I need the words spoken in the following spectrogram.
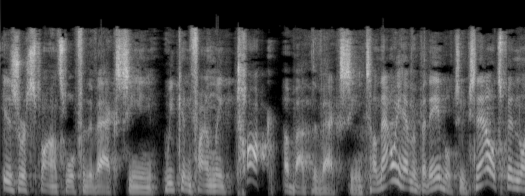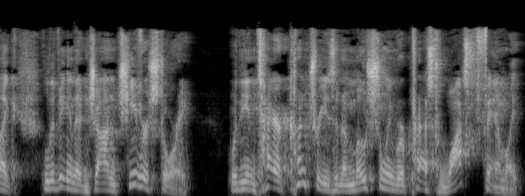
is responsible for the vaccine, we can finally talk about the vaccine. Till now we haven't been able to. Till now it's been like living in a John Cheever story where the entire country is an emotionally repressed WASP family.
